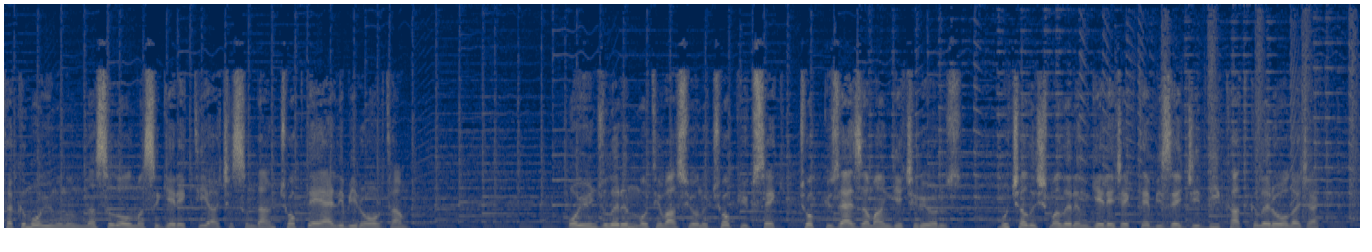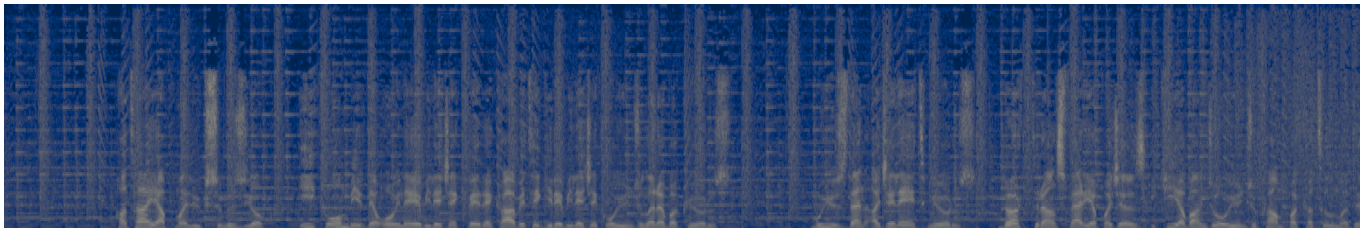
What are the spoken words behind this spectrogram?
takım oyununun nasıl olması gerektiği açısından çok değerli bir ortam. Oyuncuların motivasyonu çok yüksek, çok güzel zaman geçiriyoruz. Bu çalışmaların gelecekte bize ciddi katkıları olacak. Hata yapma lüksümüz yok. İlk 11'de oynayabilecek ve rekabete girebilecek oyunculara bakıyoruz. Bu yüzden acele etmiyoruz. 4 transfer yapacağız 2 yabancı oyuncu kampa katılmadı,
